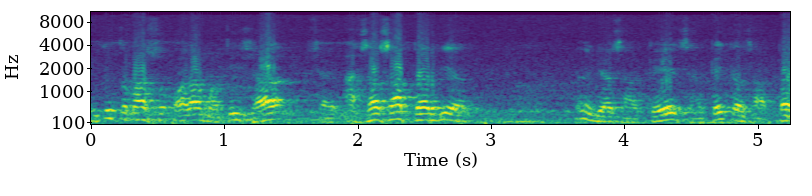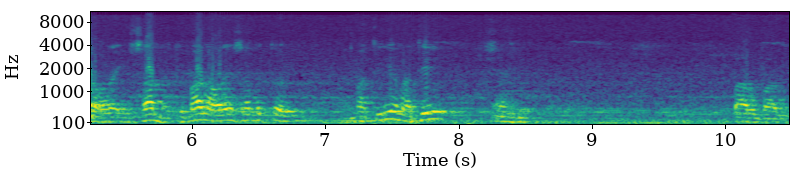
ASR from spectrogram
itu termasuk orang mati saya, saya asal sabar dia. Nah, dia sakit sakit kan sabar orang Islam. Bagaimana orang Islam? Betul. Matinya mati syahid paru-paru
